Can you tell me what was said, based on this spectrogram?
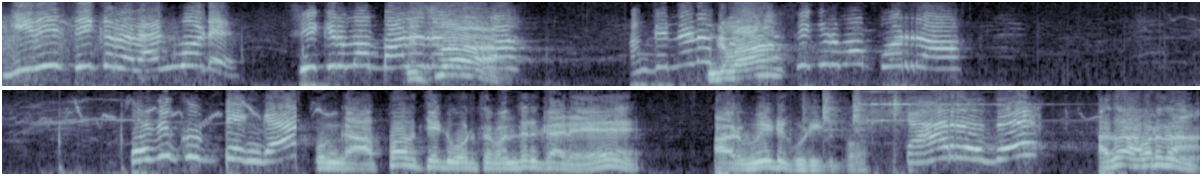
கிரி சீக்கிரம் ரன் போடு சீக்கிரமா பால் விஸ்வா. அங்க என்னடா இங்க வா. சீக்கிரமா போடுறா எது கூப்பிட்டீங்க உங்க அப்பாவை தேடி ஒருத்தர் வந்திருக்காரு அவர் வீடு கூட்டிட்டு போ. யார் அது? அதுவும் அவர்தான்.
